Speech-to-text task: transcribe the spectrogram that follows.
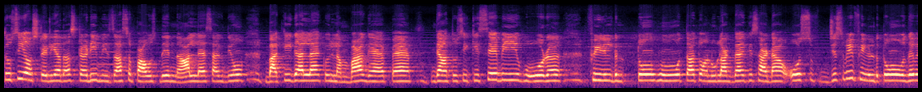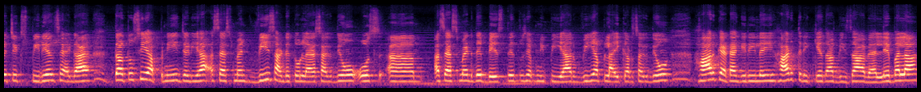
ਤੁਸੀਂ ਆਸਟ੍ਰੇਲੀਆ ਦਾ ਸਟੱਡੀ ਵੀਜ਼ਾ ਸਪਾਊਸ ਦੇ ਨਾਲ ਲੈ ਸਕਦੇ ਹੋ। ਬਾਕੀ ਗੱਲ ਹੈ? ਕੋਈ ਲੰਬਾ ਗੈਪ ਹੈ? ਜਾਂ ਤੁਸੀਂ ਕਿਸੇ ਵੀ ਹੋਰ ਫੀਲਡ ਤੋਂ ਹੋ ਤਾਂ ਤੁਹਾਨੂੰ ਲੱਗਦਾ ਹੈ ਕਿ ਸਾਡਾ ਉਸ, ਜਿਸ ਵੀ ਫੀਲਡ ਤੋਂ ਉਹਦੇ ਵਿੱਚ ਐਕਸਪੀਰੀਅੰਸ ਹੈਗਾ ਤਾਂ ਤੁਸੀਂ ਆਪਣੀ ਜਿਹੜੀ ਆ ਅਸੈਸਮੈਂਟ ਵੀ ਸਾਡੇ ਤੋਂ ਲੈ ਸਕਦੇ ਹੋ। ਉਸ ਅਸੈਸਮੈਂਟ ਦੇ ਬੇਸ ਤੇ ਤੁਸੀਂ ਆਪਣੀ ਪੀਆਰ ਵੀ ਅਪਲਾਈ ਕਰ ਸਕਦੇ ਹੋ। ਹਰ ਕੈਟਾਗਰੀ ਲਈ, ਹਰ ਤਰੀਕੇ ਦਾ ਵੀਜ਼ਾ ਅਵੇਲੇਬਲ ਆ।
